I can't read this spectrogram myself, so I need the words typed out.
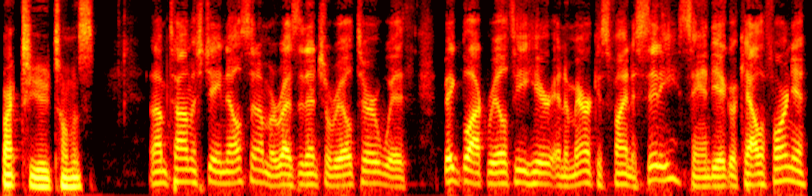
Back to you, Thomas. And I'm Thomas J. Nelson. I'm a residential realtor with Big Block Realty here in America's finest city, San Diego, California.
